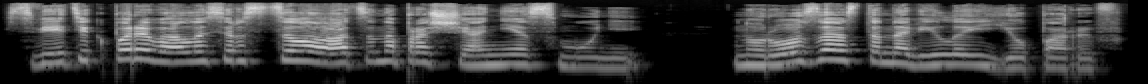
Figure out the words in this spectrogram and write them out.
Светик порывалась расцеловаться на прощание с Моней, но Роза остановила ее порыв.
